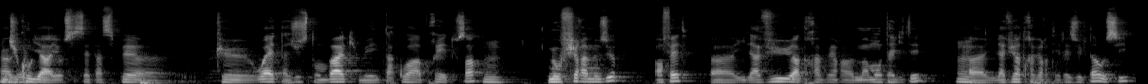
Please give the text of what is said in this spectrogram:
Ah, du coup, il y, a il y a aussi cet aspect euh, que, ouais, t'as juste ton bac, mais t'as quoi après et tout ça. Mm. Mais au fur et à mesure, en fait, euh, il a vu à travers euh, ma mentalité, Mm. euh, il a vu à travers des résultats aussi,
